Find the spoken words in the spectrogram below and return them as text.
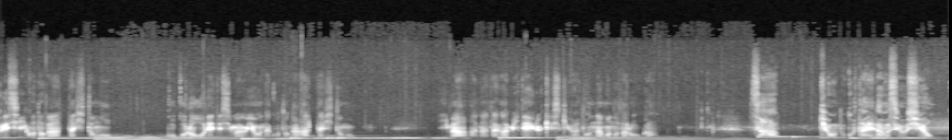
嬉しいことがあった人も心折れてしまうようなことがあった人も今あなたが見ている景色はどんなものだろうか。さあ今日の答え合わせをしよう。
